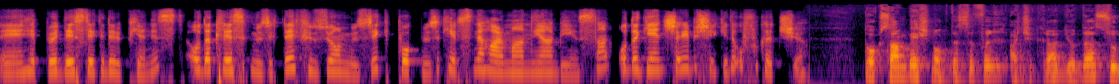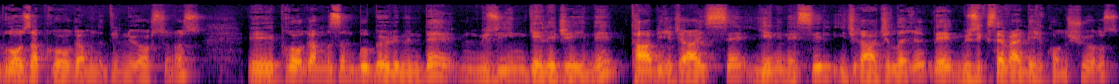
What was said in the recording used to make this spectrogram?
e, hep böyle desteklediği bir piyanist. O da klasik müzikte füzyon müzik, pop müzik hepsini harmanlayan bir insan. O da gençlere bir şekilde ufuk açıyor. 95.0 Açık Radyo'da Subroza programını dinliyorsunuz. E, programımızın bu bölümünde müziğin geleceğini, tabiri caizse yeni nesil icracıları ve müzik severleri konuşuyoruz.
